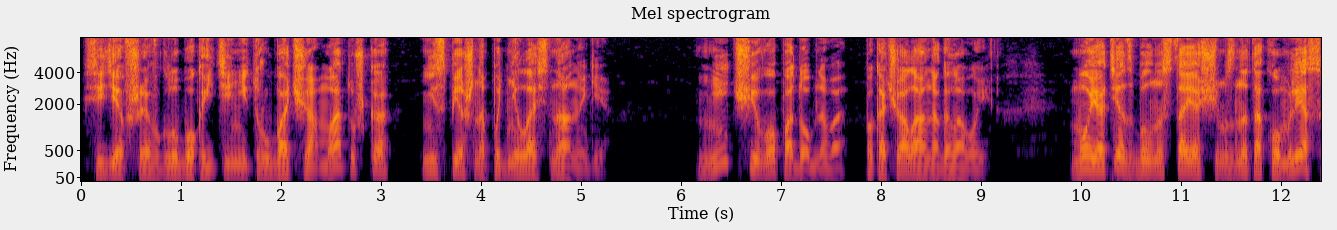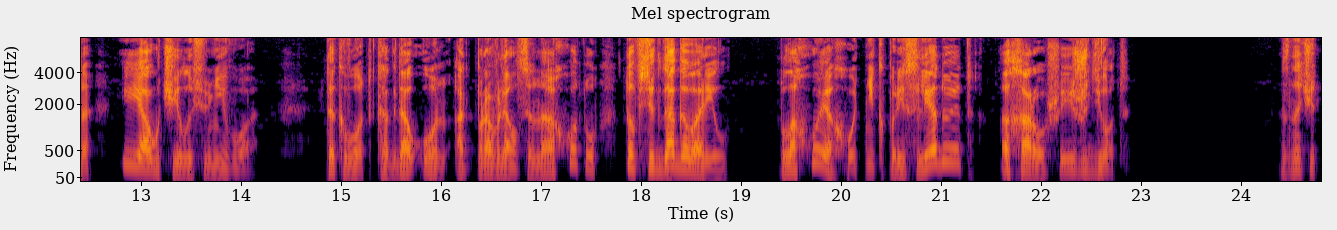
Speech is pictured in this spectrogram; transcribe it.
Сидевшая в глубокой тени трубача матушка неспешно поднялась на ноги. «Ничего подобного», — покачала она головой. «Мой отец был настоящим знатоком леса, и я училась у него. Так вот, когда он отправлялся на охоту, то всегда говорил, плохой охотник преследует, а хороший ждет». «Значит,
